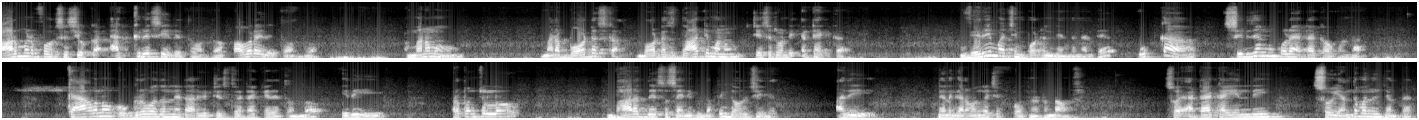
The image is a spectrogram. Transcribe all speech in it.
ఆర్మర్డ్ ఫోర్సెస్ యొక్క అక్యురసీ ఏదైతే ఉందో పవర్ ఏదైతే ఉందో మనము మన బార్డర్స్గా బార్డర్స్ దాటి మనం చేసేటువంటి అటాక్ వెరీ మచ్ ఇంపార్టెంట్ ఏంటంటే ఒక్క సిటిజన్ కూడా అటాక్ అవ్వకుండా కేవలం ఉగ్రవాదుల్ని టార్గెట్ చేస్తూ అటాక్ ఏదైతే ఉందో ఇది ప్రపంచంలో భారతదేశ సైనికులు తప్ప ఇంకెవరు చేయలేదు. అది నేను గర్వంగా చెప్పుకోవాల్సినటువంటి అంశం. సో అటాక్ అయ్యింది సో ఎంతమందిని చంపారు?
